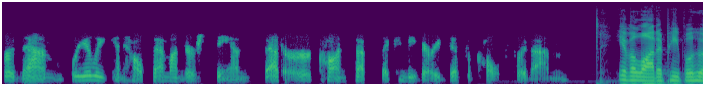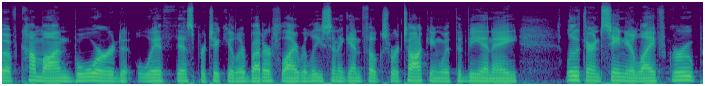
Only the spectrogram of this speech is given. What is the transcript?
for them really can help them understand better concepts that can be very difficult for them. You have a lot of people who have come on board with this particular butterfly release. And again, folks, we're talking with the VNA Lutheran Senior Life Group.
